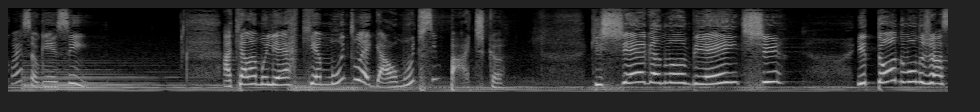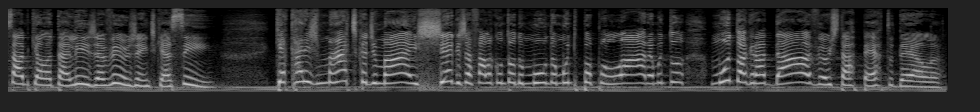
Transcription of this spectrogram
Conhece alguém assim? Aquela mulher que é muito legal, muito simpática, que chega no ambiente e todo mundo já sabe que ela tá ali, já viu, gente, que é assim? Que é carismática demais, chega e já fala com todo mundo, é muito popular, é muito, muito agradável estar perto dela.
